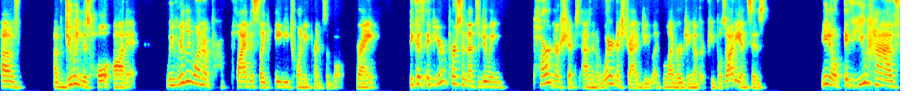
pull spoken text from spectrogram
of, of doing this whole audit, we really want to apply this like 80 20 principle, right? Because if you're a person that's doing partnerships as an awareness strategy, like leveraging other people's audiences, you know, if you have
